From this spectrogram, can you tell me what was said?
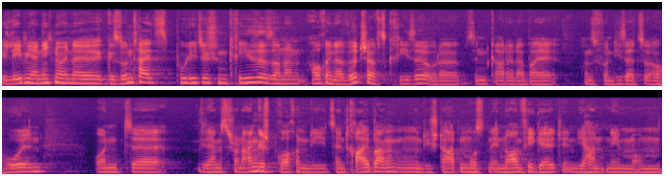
wir leben ja nicht nur in einer gesundheitspolitischen Krise, sondern auch in einer Wirtschaftskrise oder sind gerade dabei, uns von dieser zu erholen. Und äh, wir haben es schon angesprochen, die Zentralbanken und die Staaten mussten enorm viel Geld in die Hand nehmen, um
